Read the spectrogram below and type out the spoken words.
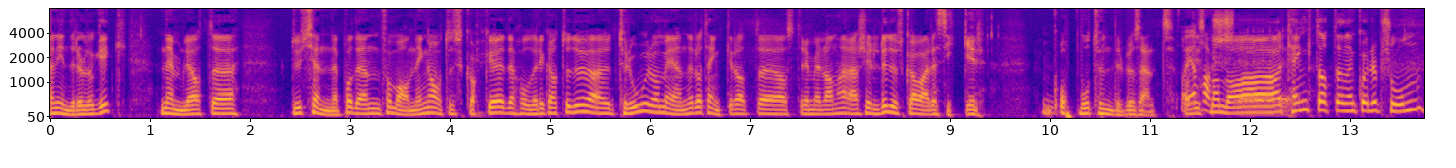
En indre logikk. Nemlig at eh, du kjenner på den formaninga at du skal ikke Det holder ikke at du tror og mener og tenker at eh, Astrid Mæland her er skyldig, du skal være sikker. Opp mot 100 Og Og hvis man da har tenkt at denne korrupsjonen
